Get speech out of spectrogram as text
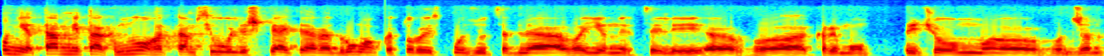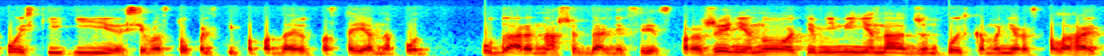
Ну, нет, там не так много, там всего лишь пять аэродромов, которые используются для военных целей э, в Крыму. Причем э, Джанкойский и Севастопольский попадают постоянно под удары наших дальних средств поражения, но тем не менее на Джанкойском они располагают,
